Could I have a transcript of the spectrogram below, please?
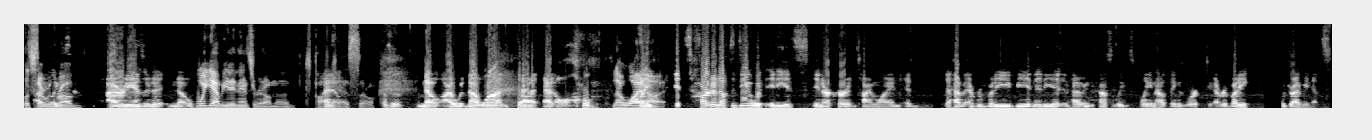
Let's start I with like- Rob. I already answered it. No. Well, yeah, but you didn't answer it on the I podcast, so No, I would not want that at all. now why Like- not? it's hard enough to deal with idiots in our current timeline and to have everybody be an idiot and having to constantly explain how things work to everybody would drive me nuts.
